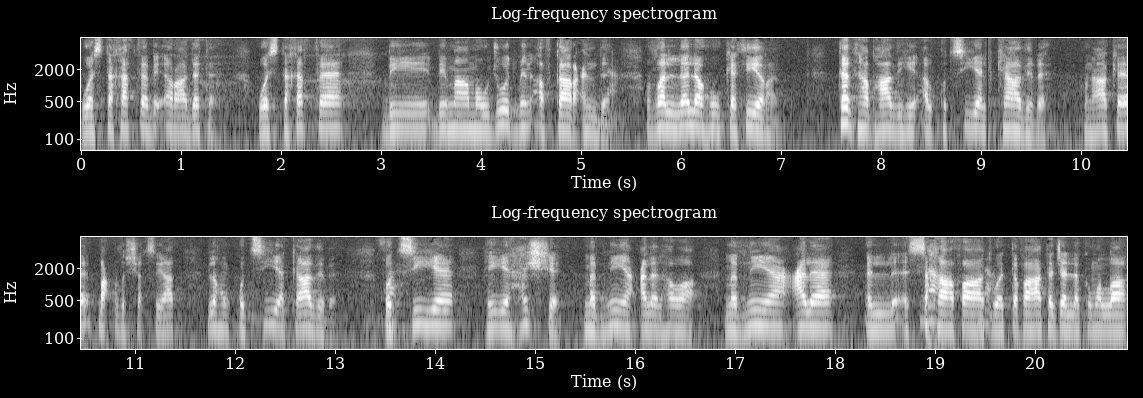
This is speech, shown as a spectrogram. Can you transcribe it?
واستخف بإرادته واستخف بما موجود من أفكار عنده نعم. ظلله كثيرا تذهب هذه القدسية الكاذبة هناك بعض الشخصيات لهم قدسية كاذبة صح. قدسية هي هشة مبنية على الهواء مبنية على السخافات نعم. والتفاهات تجلكم الله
